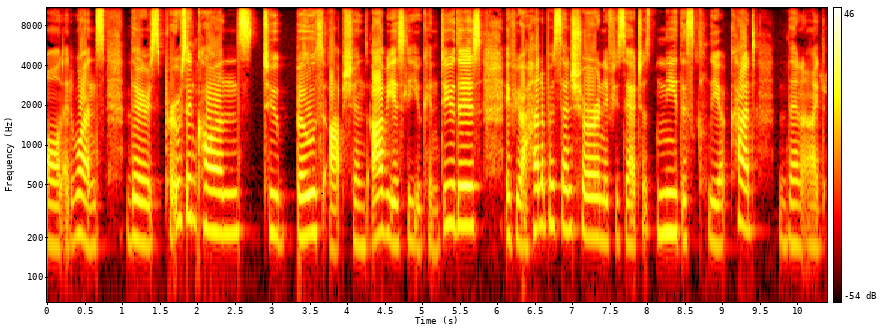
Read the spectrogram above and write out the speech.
all at once. There's pros and cons to both options. Obviously, you can do this if you're 100% sure, and if you say, I just need this clear cut, then I'd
